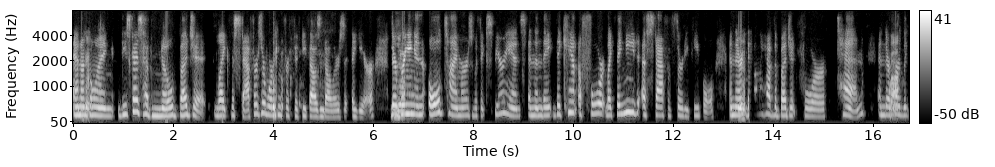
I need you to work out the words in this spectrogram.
And I'm mm-hmm. going, these guys have no budget. Like the staffers are working for $50,000 a year. They're yeah. bringing in old timers with experience and then they they can't afford like they need a staff of 30 people and they're yeah. they only have the budget for 10 and they're wow. hardly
